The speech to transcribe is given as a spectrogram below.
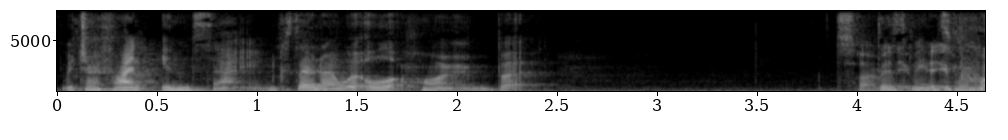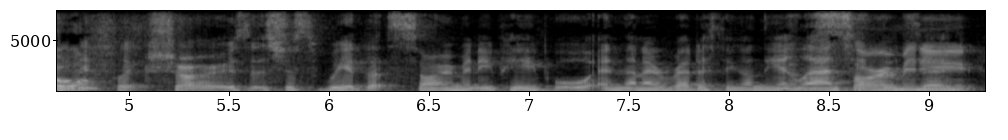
which I find insane because I know we're all at home, but So there's many so people. many Netflix shows. It's just weird that so many people. And then I read a thing on the Atlantic. so many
